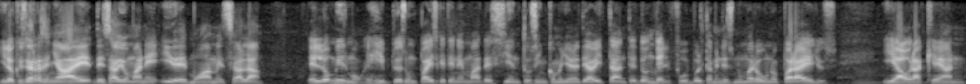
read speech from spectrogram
Y lo que usted reseñaba de, de Sadio Mané y de Mohamed Salah es lo mismo. Egipto es un país que tiene más de 105 millones de habitantes, donde el fútbol también es número uno para ellos, y ahora quedan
